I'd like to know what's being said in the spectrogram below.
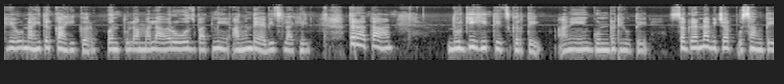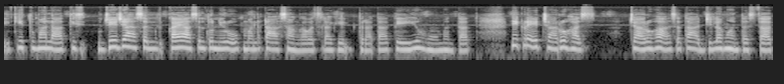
ठेव नाही तर काही कर पण तुला मला रोज बातमी आणून द्यावीच लागेल. तर आता दुर्गी ही तेच करते आणि गुंड ठेवते. सगळ्यांना विचार सांगते की तुम्हाला ती जे जे असेल काय असेल तो निरोप मला टा सांगावाच लागेल. तर आता तेही हो म्हणतात. इकडे चारो हास चारो हास आजीला म्हणत असतात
